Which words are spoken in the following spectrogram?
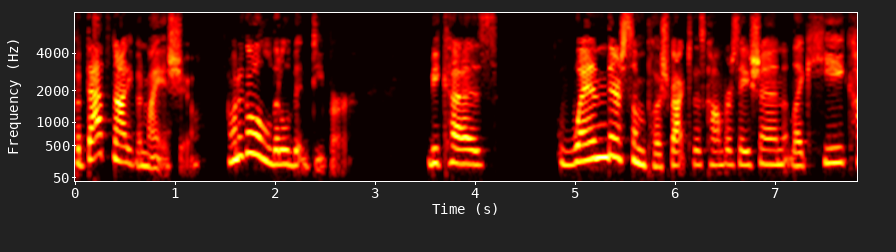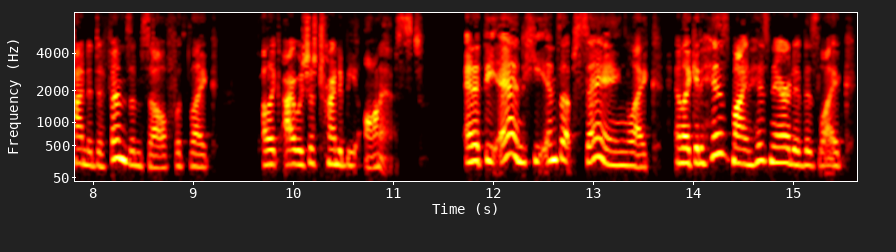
But that's not even my issue. I want to go a little bit deeper because when there's some pushback to this conversation, like, he kind of defends himself with, like, like, I was just trying to be honest. And at the end, he ends up saying, like, and like in his mind, his narrative is like,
